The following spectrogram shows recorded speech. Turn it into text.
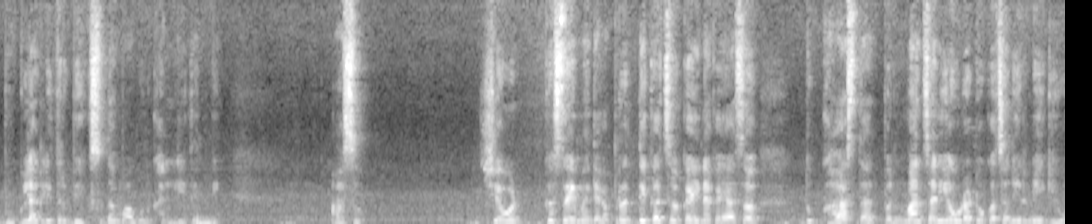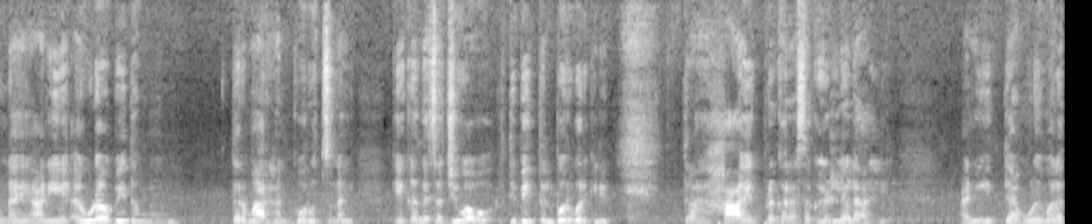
भूक लागली तर भीकसुद्धा मागून खाल्ली त्यांनी. असं. शेवट कसं आहे माहिती आहे का? प्रत्येकाचं काही ना काही असं दुःख असतात पण माणसाने एवढा टोकाचा निर्णय घेऊ नये आणि एवढं बेदम तर मारहाण करूच नाही. एखाद्याचा जीवावरती बेतल. बरोबर की नाही? तर हा एक प्रकार असा घडलेला आहे. आणि त्यामुळे मला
